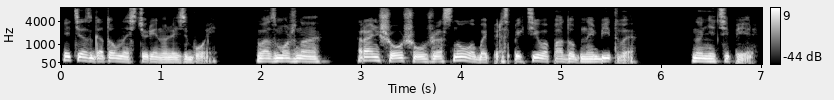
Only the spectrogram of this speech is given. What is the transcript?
и те с готовностью ринулись в бой. Возможно, раньше Ошу ужаснула бы перспектива подобной битвы, но не теперь.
